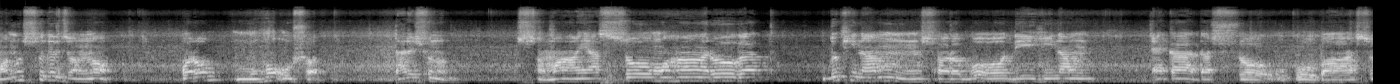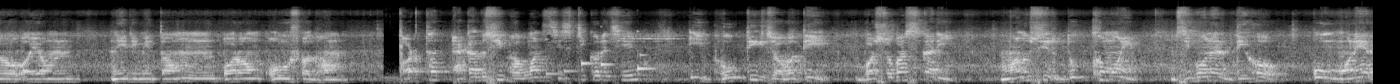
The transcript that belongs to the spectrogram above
মনুষ্যদের জন্য পরম মোহ ঔষধ। তাহলে শুনুন, সমায়াস্য মহারোগাত দুঃখিনাম সর্বদেহিনাম একাদশ উপবাস অয়ম, নির্মিতম পরম ঔষধম। অর্থাৎ একাদশী ভগবান সৃষ্টি করেছে এই ভৌতিক জগতে বসবাসকারী মানুষের দুঃখময় জীবনের দেহ ও মনের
